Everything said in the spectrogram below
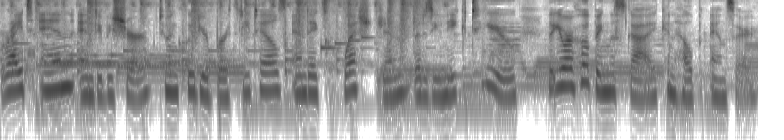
write in and do be sure to include your birth details and a question that is unique to you that you are hoping the sky can help answer.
